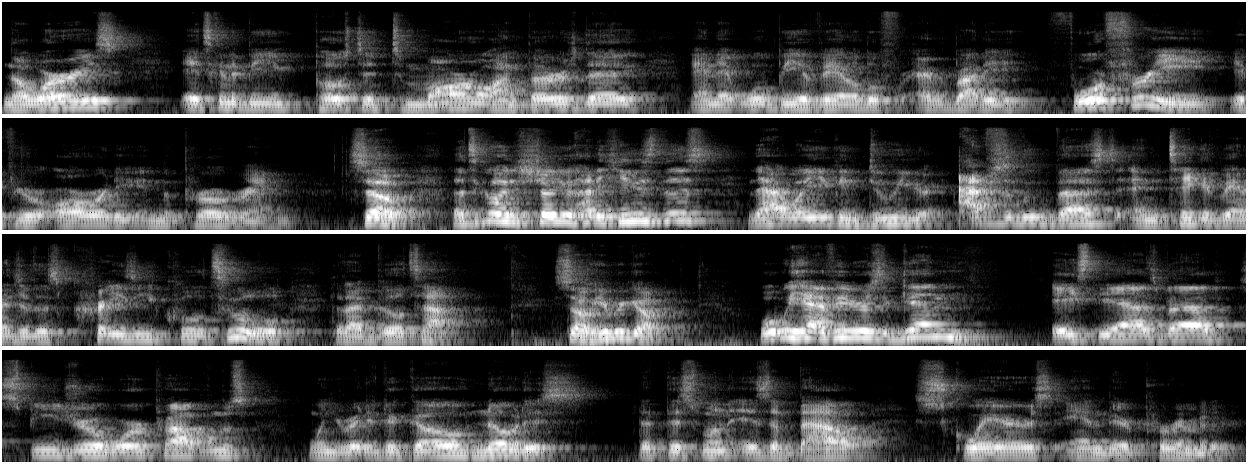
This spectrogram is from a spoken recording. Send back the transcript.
no worries. It's going to be posted tomorrow on Thursday, and it will be available for everybody for free if you're already in the program. So let's go ahead and show you how to use this. That way you can do your absolute best and take advantage of this crazy cool tool that I built out. So here we go. What we have here is again, Ace the ASVAB, speed drill word problems. When you're ready to go, notice that this one is about squares and their perimeter.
